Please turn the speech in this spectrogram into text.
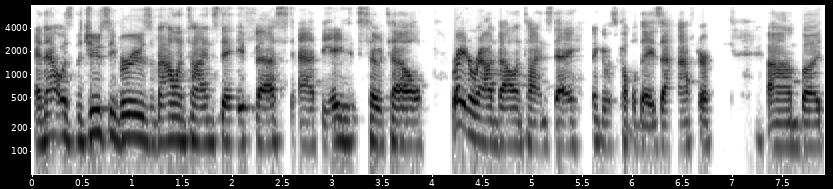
And that was the Juicy Brews Valentine's Day Fest at the Ace Hotel right around Valentine's Day. I think it was a couple days after. Um, but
